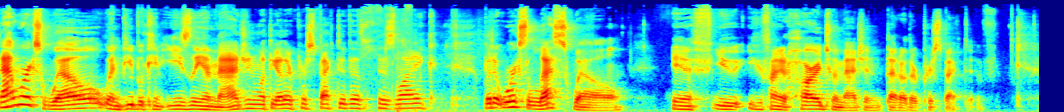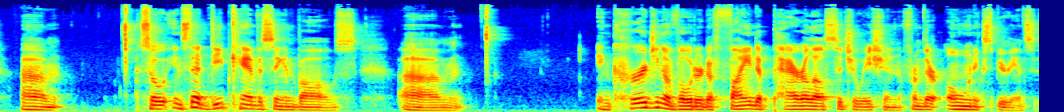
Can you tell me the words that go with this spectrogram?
That works well when people can easily imagine what the other perspective is, is like, but it works less well if you, you find it hard to imagine that other perspective. Um, so instead, deep canvassing involves um, encouraging a voter to find a parallel situation from their own experience.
